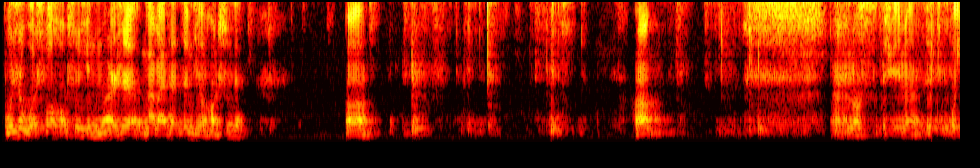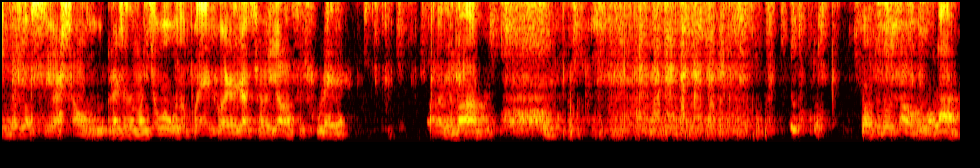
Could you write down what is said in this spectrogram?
不是我说好吃，兄弟们，而是辣白菜真挺好吃的。啊，好。老四，兄弟们，我跟你说，老四有点上火了，知道吗？要不我都不带说让小让老四出来的。好，老铁们啊。老四都上火了，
